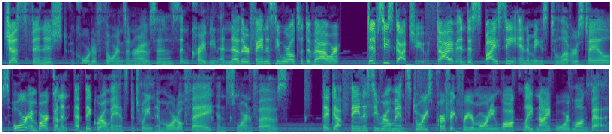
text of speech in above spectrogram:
Just finished A Court of Thorns and Roses and craving another fantasy world to devour? Dipsea's got you. Dive into spicy enemies to lovers' tales or embark on an epic romance between immortal fae and sworn foes. They've got fantasy romance stories perfect for your morning walk, late night, or long bath.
